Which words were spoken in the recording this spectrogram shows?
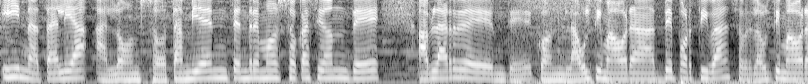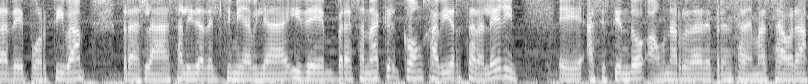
y Natalia Alonso. También tendremos ocasión de hablar eh, con la última hora deportiva, sobre la última hora deportiva tras la salida del Chimi Ávila y de Brasanac con Javier Saralegui, eh, asistiendo a una rueda de prensa además ahora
